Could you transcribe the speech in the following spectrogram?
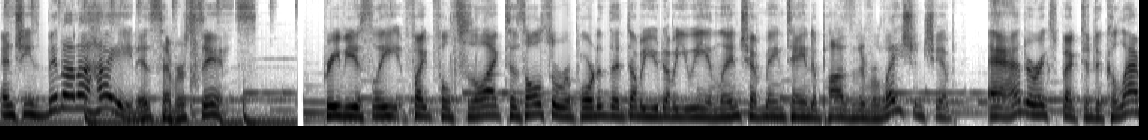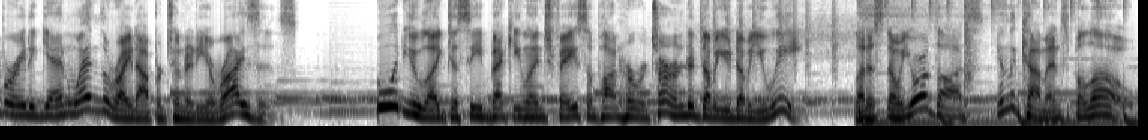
and she's been on a hiatus ever since. Previously, Fightful Select has also reported that WWE and Lynch have maintained a positive relationship and are expected to collaborate again when the right opportunity arises. Who would you like to see Becky Lynch face upon her return to WWE? Let us know your thoughts in the comments below.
